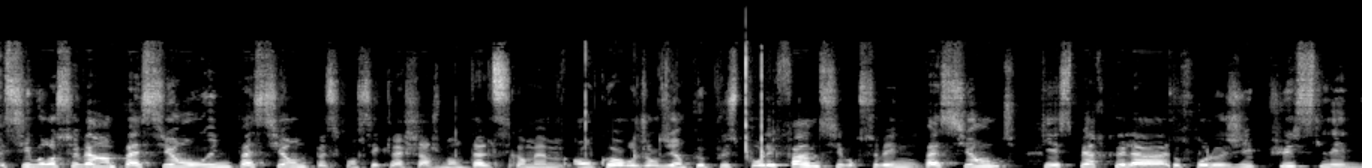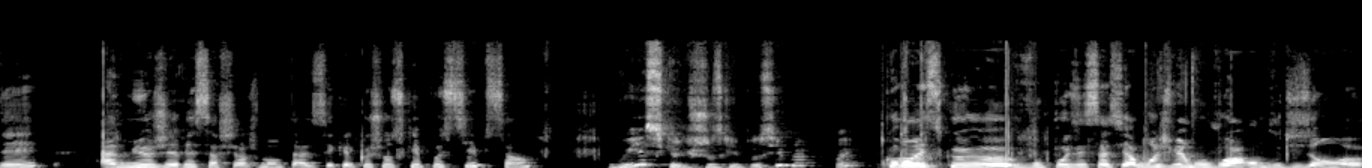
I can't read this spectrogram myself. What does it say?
si vous recevez un patient ou une patiente, parce qu'on sait que la charge mentale, c'est quand même encore aujourd'hui un peu plus pour les femmes, si vous recevez une patiente qui espère que la sophrologie puisse l'aider à mieux gérer sa charge mentale, c'est quelque chose qui est possible, ça hein? Oui, c'est quelque chose qui est possible. Hein. Comment est-ce que euh, vous posez ça? C'est-à-dire, moi, je viens vous voir en vous disant, euh,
